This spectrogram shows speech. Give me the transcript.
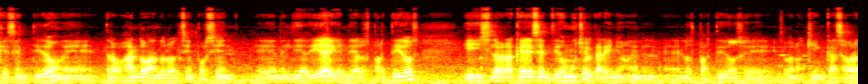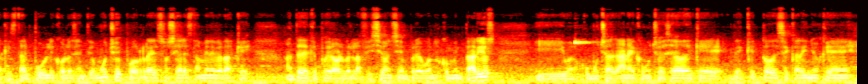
que he sentido eh, trabajando, dándolo al 100% en el día a día y el día de los partidos. Y la verdad que he sentido mucho el cariño en, los partidos, eh, bueno, aquí en casa, ahora que está el público, lo he sentido mucho y por redes sociales también, es verdad que antes de que pudiera volver la afición, siempre buenos comentarios y bueno, con muchas ganas y con mucho deseo de que, de que todo ese cariño que,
